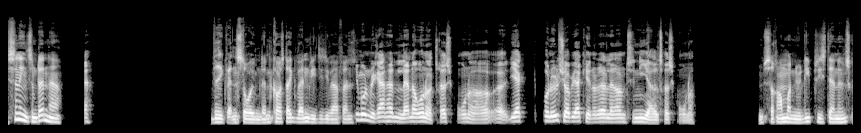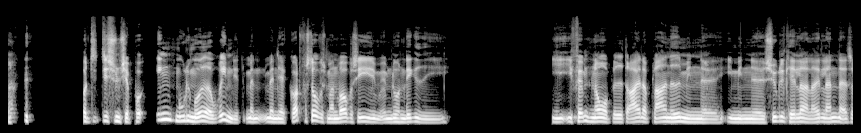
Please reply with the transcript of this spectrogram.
sådan en som den her, ved ikke, hvad den står i, men den koster ikke vanvittigt i hvert fald. Simon vil gerne have, at den lander under 60 kroner. Og, øh, jeg, på en ølshop, jeg kender, der lander den til 59 kroner. så rammer den jo lige præcis det, han ønsker. og det, det synes jeg på ingen mulig måde er urimeligt, men, men jeg kan godt forstå, hvis man var oppe og sige, at nu har den ligget i, i, i 15 år blevet drejet og plejet nede i min, øh, i min øh, cykelkælder eller et eller andet. Altså,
